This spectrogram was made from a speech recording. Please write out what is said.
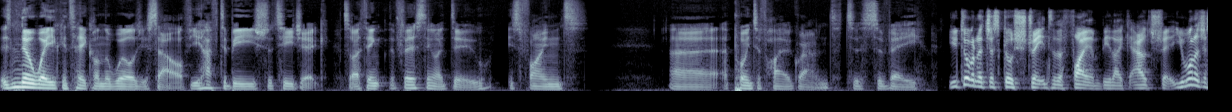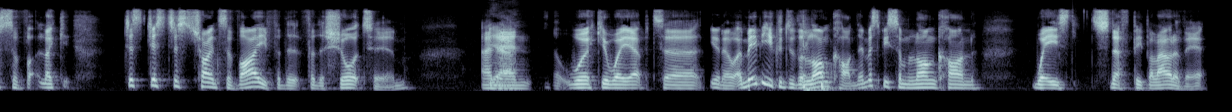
there's no way you can take on the world yourself. You have to be strategic. So I think the first thing I do is find uh, a point of higher ground to survey. You don't want to just go straight into the fight and be like out straight. You want to just survive, like just just just try and survive for the for the short term, and Yeah. then work your way up to you know. And maybe you could do the long con. There must be some long con ways to snuff people out of it.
